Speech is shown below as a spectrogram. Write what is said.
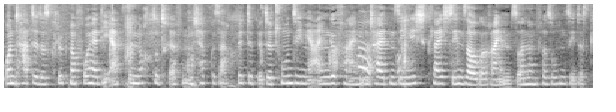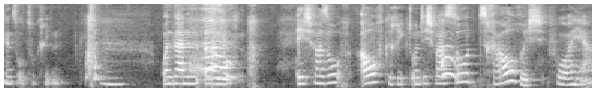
und hatte das Glück, noch vorher die Ärztin noch zu treffen. Und ich habe gesagt, bitte, bitte tun Sie mir einen Gefallen und halten Sie nicht gleich den Sauger rein, sondern versuchen Sie, das Kind so zu kriegen. Mhm. Und dann, ähm, ich war so aufgeregt und ich war so traurig vorher.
